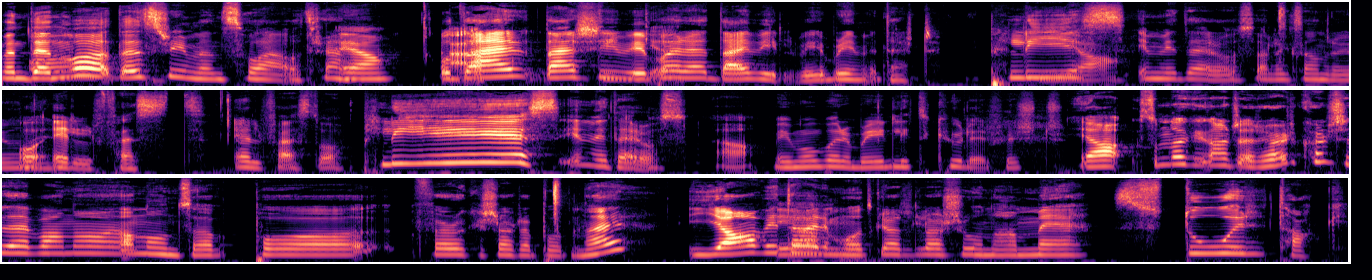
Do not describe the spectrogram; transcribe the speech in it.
men den, var, den streamen så jeg òg, tror jeg. Ja. Og der, der sier vi bare Der vil vi bli invitert. Please Ja. inviter oss, Alexandra og Joni. Og Elfest. Elfest òg. Please inviter oss. Ja, vi må bare bli litt kulere først. Ja, som dere kanskje har hørt, kanskje det var noen annonser på før dere starta poden her. Ja, vi tar Ja. imot gratulasjoner med stor takk.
